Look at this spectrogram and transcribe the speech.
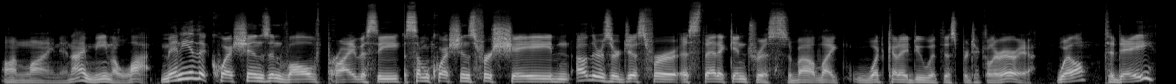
online, and I mean a lot. Many of the questions involve privacy, some questions for shade, and others are just for aesthetic interests about, like, what could I do with this particular area? Well, today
